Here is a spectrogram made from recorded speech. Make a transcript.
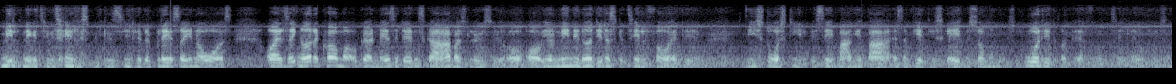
mild negativitet, hvis man kan sige det, der blæser ind over os. Og altså ikke noget, der kommer og gør en masse danskere arbejdsløse. Og, og jeg vil det er noget af det, der skal til for, at øh, vi i stor stil vil se mange bare altså virkelig skabe sommerhuset hurtigt og derfor til lave priser.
